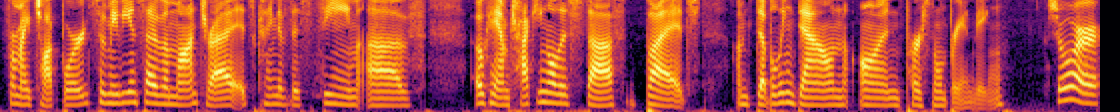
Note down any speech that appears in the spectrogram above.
for my chalkboard. So maybe instead of a mantra, it's kind of this theme of, okay, I'm tracking all this stuff, but I'm doubling down on personal branding. Sure.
